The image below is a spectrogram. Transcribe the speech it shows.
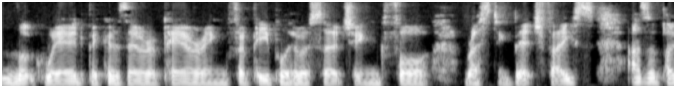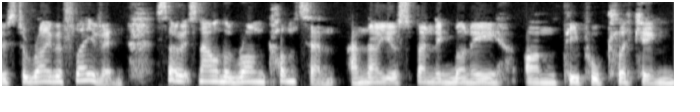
look weird because they're appearing for people who are searching for resting bitch face as opposed to riboflavin. So it's now the wrong content. And now you're spending money on people clicking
